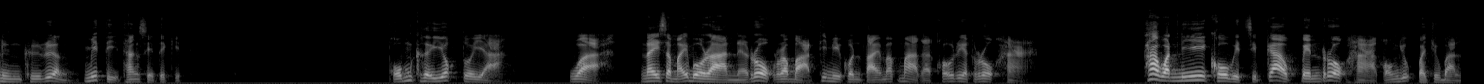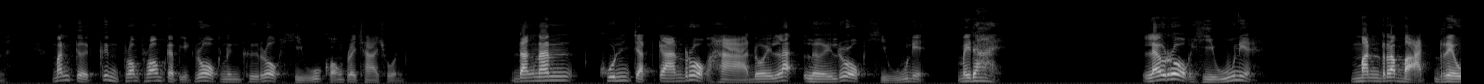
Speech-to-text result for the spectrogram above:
หนึ่งคือเรื่องมิติทางเศรษฐกิจ ผมเคยยกตัวอย่างว่า ในสมัยโบราณเนี่ยโรคระบาดที่มีคนตายมากๆอะเขาเรียกโรคหา ถ้าวันนี้โควิด -19 เป็นโรคหาของยุคปัจจุบัน มันเกิดขึ้นพร้อม ๆ กับอีกโรคหนึ่งคือโรคหิวของประชาชน ดังนั้นคุณจัดการโรคหาโดยละเลยโรคหิวเนี่ยไม่ได้ แล้วโรคหิวเนี่ยมันระบาดเร็ว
